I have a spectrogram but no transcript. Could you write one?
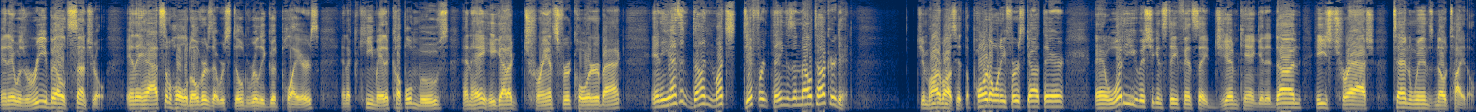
And it was rebuild central. And they had some holdovers that were still really good players. And he made a couple moves. And hey, he got a transfer quarterback. And he hasn't done much different things than Mel Tucker did. Jim Harbaugh's hit the portal when he first got there. And what do you Michigan State fans say? Jim can't get it done. He's trash. 10 wins, no title.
